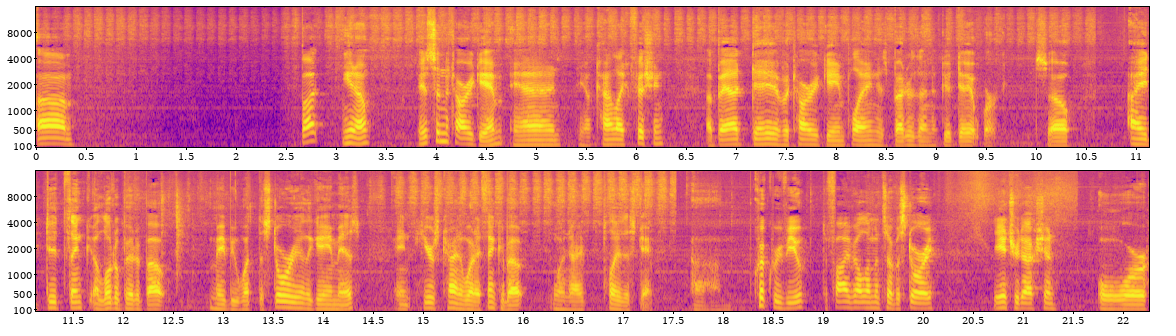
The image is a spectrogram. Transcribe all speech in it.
Um, but you know, it's an Atari game, and you know, kind of like fishing, a bad day of Atari game playing is better than a good day at work. So, I did think a little bit about maybe what the story of the game is, and here's kind of what I think about when I play this game. Um, quick review: the five elements of a story, the introduction, or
